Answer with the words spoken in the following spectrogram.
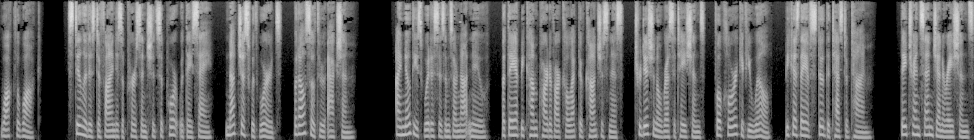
walk the walk. Still, it is defined as a person should support what they say, not just with words, but also through action. I know these witticisms are not new, but they have become part of our collective consciousness, traditional recitations, folkloric if you will, because they have stood the test of time. They transcend generations,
